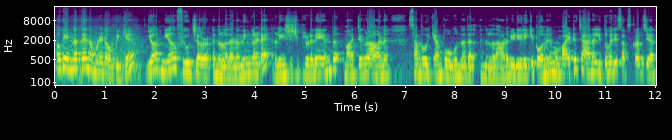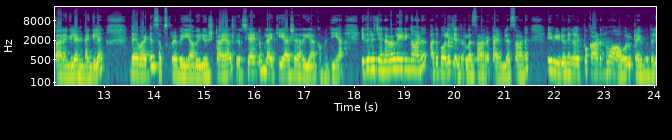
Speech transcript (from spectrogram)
ഓക്കെ ഇന്നത്തെ നമ്മുടെ ടോപ്പിക്ക് യുവർ നിയർ ഫ്യൂച്ചർ എന്നുള്ളതാണ്. നിങ്ങളുടെ റിലേഷൻഷിപ്പിലുടനെ എന്ത് മാറ്റങ്ങളാണ് സംഭവിക്കാൻ പോകുന്നത് എന്നുള്ളതാണ് വീഡിയോയിലേക്ക് പോകുന്നതിന് മുമ്പായിട്ട് ചാനൽ ഇതുവരെ സബ്സ്ക്രൈബ് ചെയ്യാത്ത ആരെങ്കിലും ഉണ്ടെങ്കിൽ ദയവായിട്ട് സബ്സ്ക്രൈബ് ചെയ്യുക. വീഡിയോ ഇഷ്ടമായാൽ തീർച്ചയായിട്ടും ലൈക്ക് ചെയ്യുക ഷെയർ ചെയ്യുക കമന്റ് ചെയ്യുക. ഇതൊരു ജനറൽ റീഡിംഗ് ആണ്. അതുപോലെ ജെൻഡർലെസ് ആണ് ടൈംലെസ് ആണ്. ഈ വീഡിയോ നിങ്ങളിപ്പോൾ കാണുന്നു. ആ ഒരു ടൈം മുതൽ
